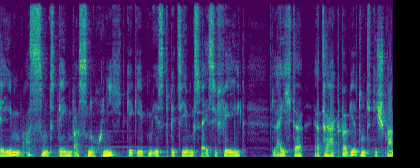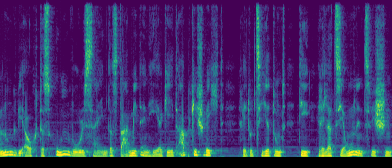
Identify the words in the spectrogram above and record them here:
dem, was und dem, was noch nicht gegeben ist bzw. fehlt, leichter ertragbar wird und die Spannung wie auch das Unwohlsein, das damit einhergeht, abgeschwächt, reduziert und die Relationen zwischen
